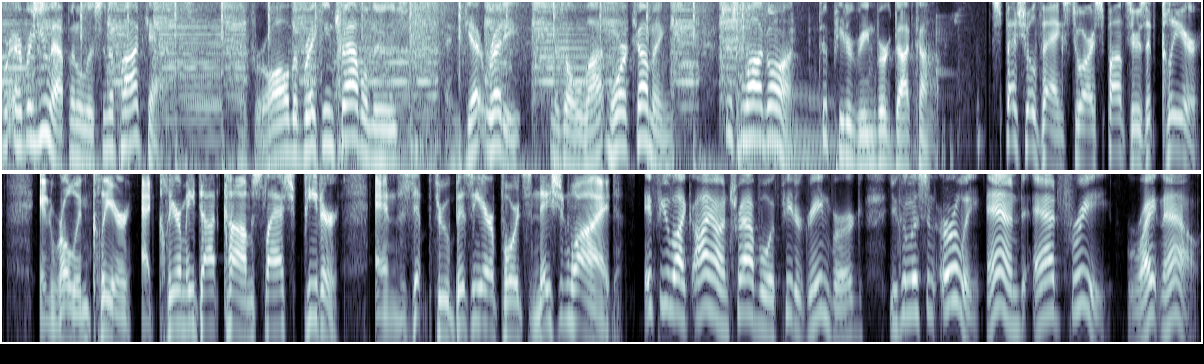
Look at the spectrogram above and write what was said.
wherever you happen to listen to podcasts. And for all the breaking travel news, and get ready, there's a lot more coming, just log on to petergreenberg.com. Special thanks to our sponsors at Clear. Enroll in Clear at clearme.com slash Peter and zip through busy airports nationwide. If you like Eye on Travel with Peter Greenberg, you can listen early and ad-free right now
